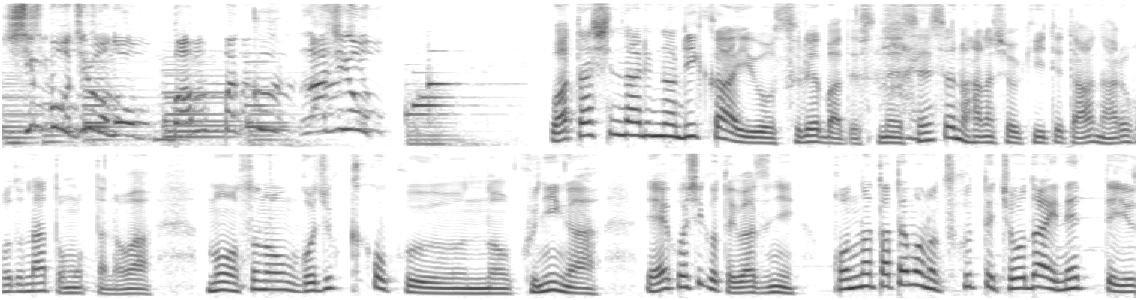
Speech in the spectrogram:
辛坊治郎の万博ラジオ私なりの理解をすればですね、はい、先生の話を聞いててあなるほどなと思ったのはもうその50カ国の国がややこしいこと言わずにこんな建物作ってちょうだいねって言っ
